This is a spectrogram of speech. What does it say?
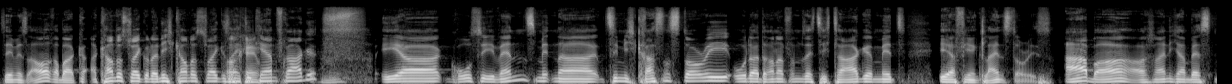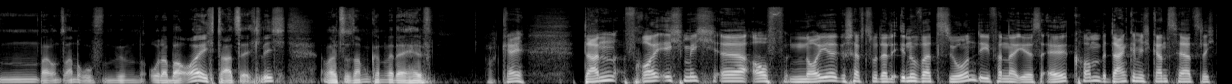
sehen wir es auch. Aber Counter-Strike oder nicht Counter-Strike ist okay. eigentlich die Kernfrage. Mhm. Eher große Events mit einer ziemlich krassen Story oder 365 Tage mit eher vielen kleinen Stories. Aber wahrscheinlich am besten bei uns anrufen oder bei euch tatsächlich, weil zusammen können wir da helfen. Okay. Dann freue ich mich äh, auf neue Geschäftsmodelle, Innovationen, die von der ESL kommen. Bedanke mich ganz herzlich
